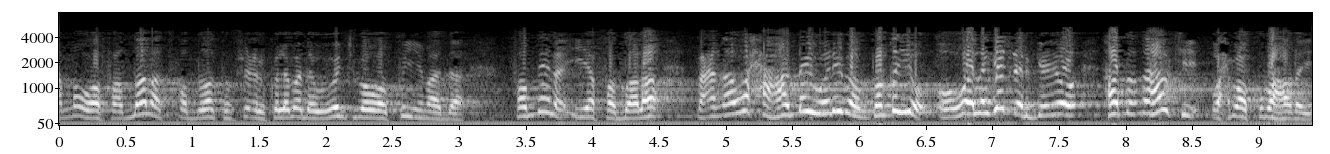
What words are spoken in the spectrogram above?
ama wafadalat fadlatun ficilku labada wejba waa ku yimaada. Fadila iyo fadala macnaa waxa hadhay weliba baqiyo oo waa laga dhergay o haddana halkii waxbaa kuba hadhay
